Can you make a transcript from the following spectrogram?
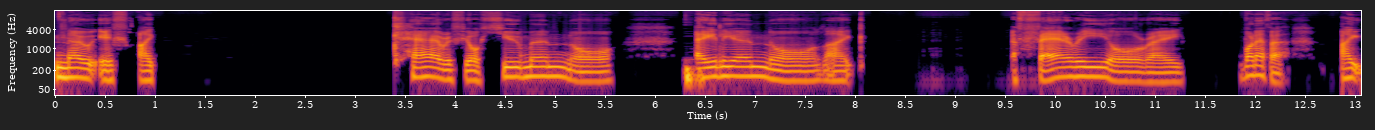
know if I care if you're human or alien or like a fairy or a whatever. I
